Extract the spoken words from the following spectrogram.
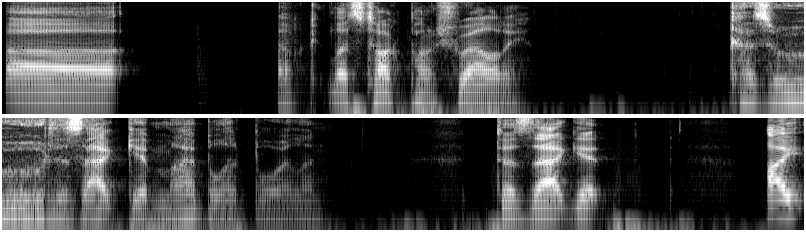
Uh, okay, let's talk punctuality. Cause ooh, does that get my blood boiling? Does that get? I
